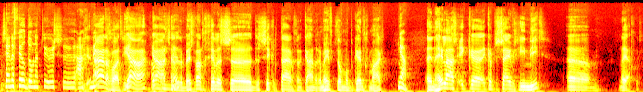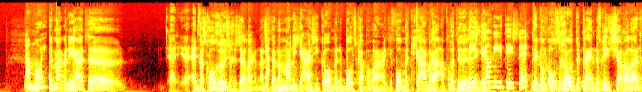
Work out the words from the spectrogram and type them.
Zijn er veel donateurs eh aangemeld? Aardig wat, ja. Ja, zijn leuk. er best wat. Gilles, eh, de secretaris van de KNRM, heeft het allemaal bekendgemaakt. Ja. En helaas, ik, eh, ik heb de cijfers hier niet. Ehm nou ja, goed. Nou, mooi. Het maakt me niet uit. Eh, het was gewoon reuze gezellig. En als Ja. ik dan een mannetje aan zie komen met een boodschappenwagentje vol met cameraapparatuur. Weet denk je ik, wel wie het is, hè? Daar komt onze grote kleine vriend Charles aan.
